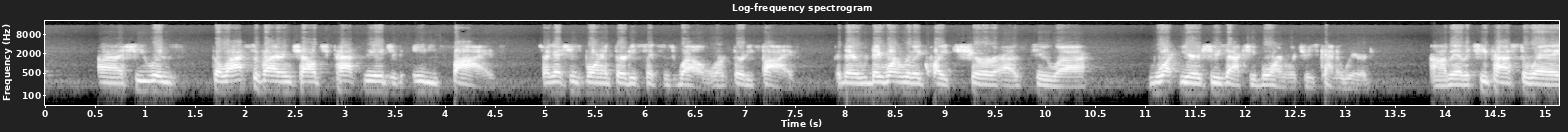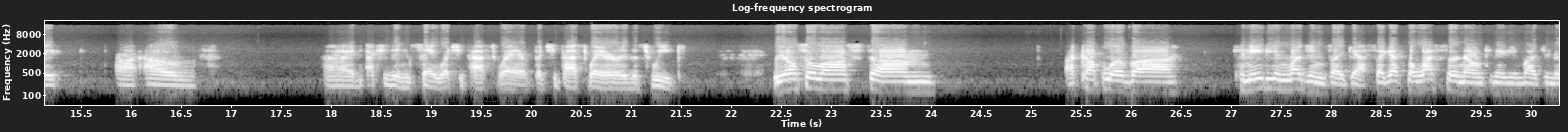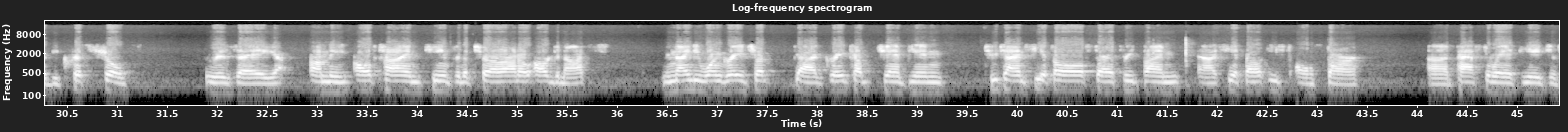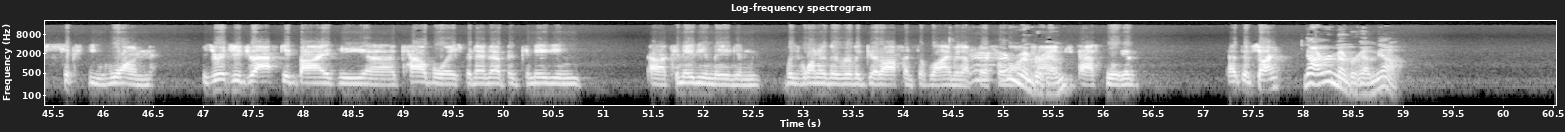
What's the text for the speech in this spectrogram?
uh, she was the last surviving child. She passed at the age of 85. So I guess she's born in 36 as well, or 35. But they, they weren't really quite sure as to uh, what year she was actually born, which was kind of weird. Uh, yeah, but she passed away uh, of. I actually didn't say what she passed away of, but she passed away earlier this week. We also lost um, a couple of uh, Canadian legends, I guess. I guess the lesser known Canadian legend would be Chris Schultz, who is a on the all time team for the Toronto Argonauts, 91 Grey Cup, uh, Cup champion, two time CFL All Star, three time uh, CFL East All Star. Uh, passed away at the age of 61. He was originally drafted by the uh, Cowboys, but ended up in Canadian uh, Canadian League and was one of the really good offensive linemen up there for I a long remember time. him. He passed away. Uh, I'm sorry. No, I remember him. Yeah.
